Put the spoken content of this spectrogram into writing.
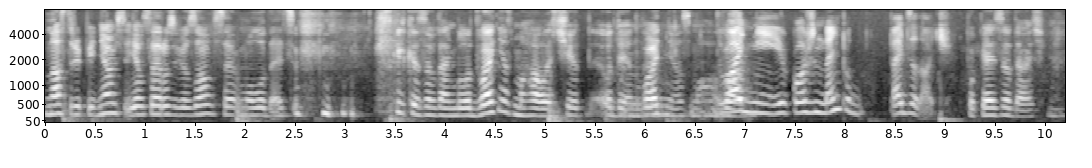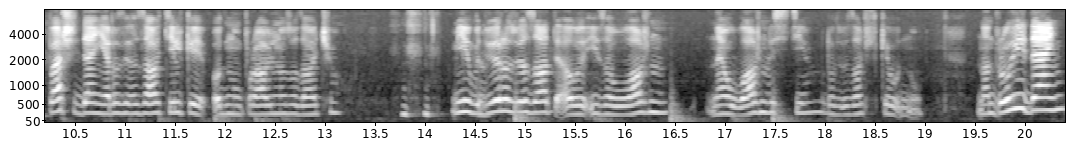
настрій піднявся, я все розв'язав, все молодець. Скільки завдань було? Два дні змагалися чи один? Два дні змагала. Два дні і кожен день по 5 задач. По п'ять задач. Перший день я розв'язав тільки одну правильну задачу. Міг би дві розв'язати, але із за уважн... неуважності розв'язав тільки одну. На другий день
